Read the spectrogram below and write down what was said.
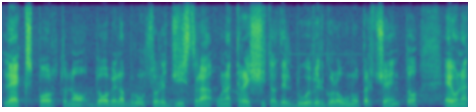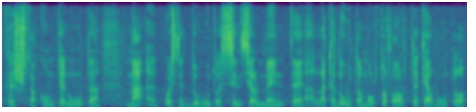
l'export export no? dove l'Abruzzo registra una crescita del 2,1%, è una crescita contenuta ma eh, questo è dovuto essenzialmente alla caduta molto forte che ha avuto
